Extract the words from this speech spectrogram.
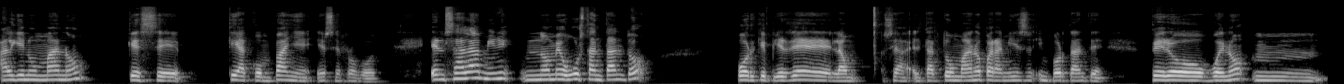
Alguien humano que se, que acompañe ese robot. En sala a mí no me gustan tanto porque pierde la, o sea, el tacto humano para mí es importante. Pero bueno, mmm,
